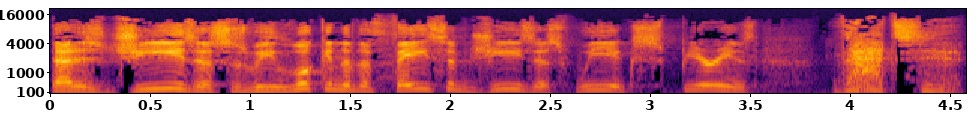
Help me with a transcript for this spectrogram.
That is Jesus. As we look into the face of Jesus, we experience that's it.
